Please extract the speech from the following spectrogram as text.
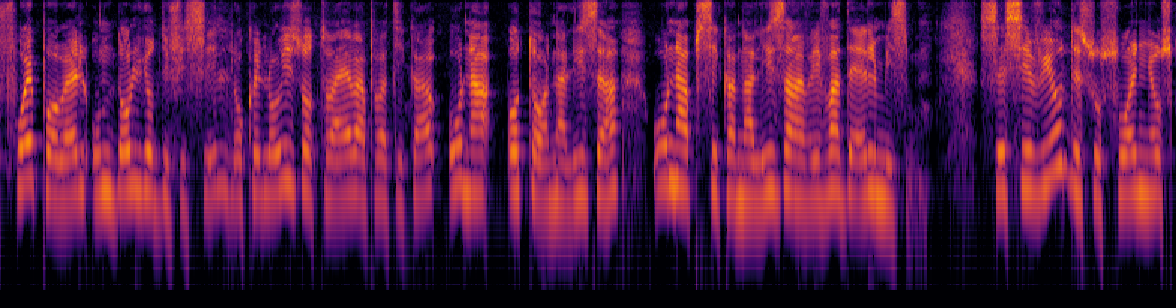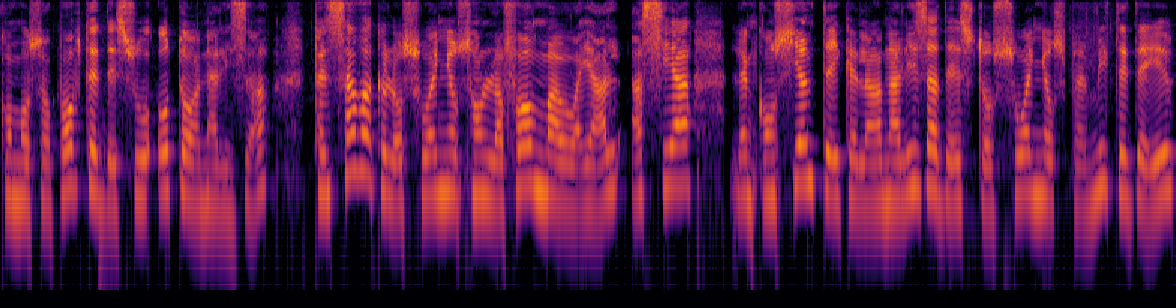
Fue por él un dolio difícil, lo que lo hizo traer a practicar una autoanalisa, una psicanalisa arriba de él mismo. Se sirvió de sus sueños como soporte de su autoanalisa. Pensaba que los sueños son la forma royal hacia el inconsciente y que la analiza de estos sueños permite de ir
